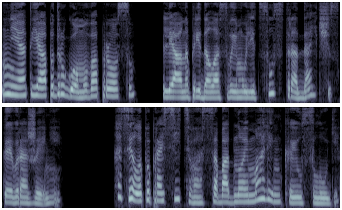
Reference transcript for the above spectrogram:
Нет, я по другому вопросу. Лиана придала своему лицу страдальческое выражение. Хотела попросить вас об одной маленькой услуге.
